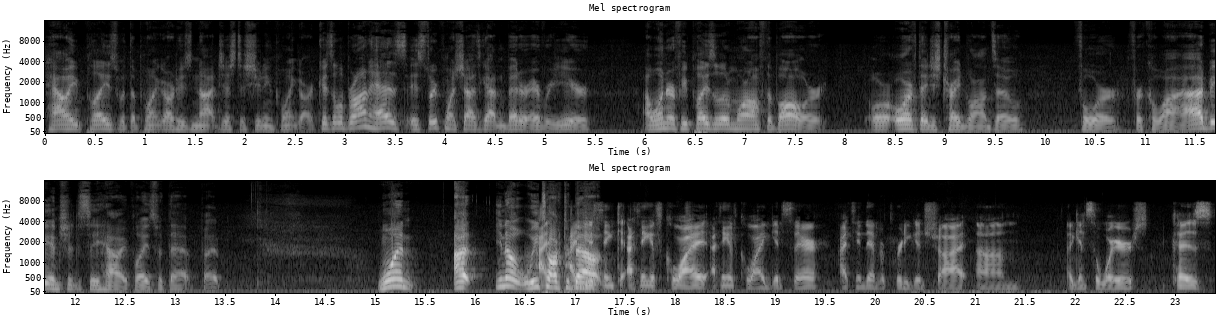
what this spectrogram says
how he plays with the point guard who's not just a shooting point guard because LeBron has his three point shot's gotten better every year. I wonder if he plays a little more off the ball, or or or if they just trade Lonzo for for Kawhi. I'd be interested to see how he plays with that. But one, I you know we talked I, about do think I think if Kawhi, I think if Kawhi gets there, I think they have a pretty good shot um, against the Warriors because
